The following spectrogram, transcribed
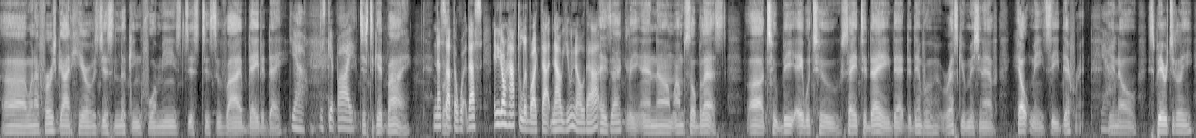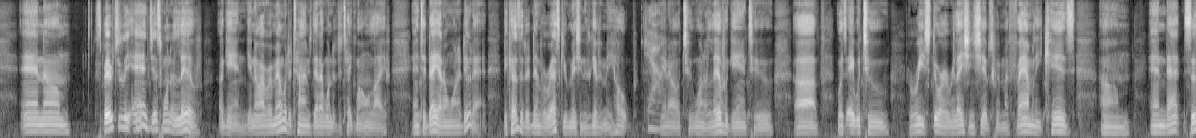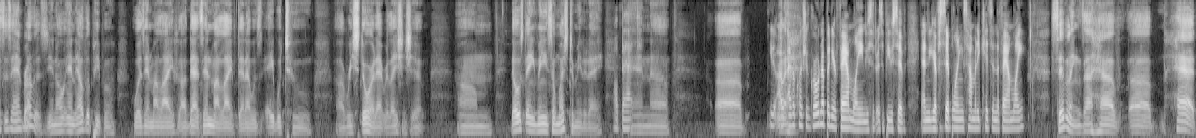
Uh, when I first got here, I was just looking for means just to survive day to day, Yeah, just get by. just to get by. And that's But- not the way. That's and you don't have to live like that. Now you know that. Exactly, and um, I'm so blessed uh, to be able to say today that the Denver Rescue Mission have helped me see different. Yeah. You know, spiritually, and um, spiritually, and just want to live again. You know, I remember the times that I wanted to take my own life, and today I don't want to do that because of the Denver Rescue Mission has given me hope. Yeah. You know, to want to live again, to uh, was able to restore relationships with my family, kids, Um, and that sisters and brothers, you know, and other people was in my life. Uh, that's in my life that I was able to uh, restore that relationship. Um, those things mean so much to me today. I'll bet. And uh, uh, You know, I, I have a question. Growing up in your family, and you said it was abusive, and you have siblings. How many kids in the family? siblings, I have uh, had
